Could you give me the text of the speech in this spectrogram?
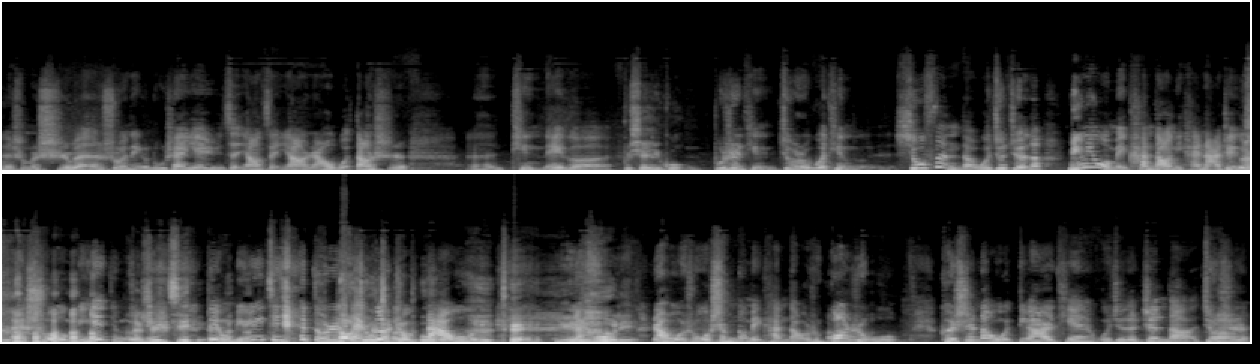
呃什么诗文，说那个庐山烟雨怎样怎样。然后我当时，嗯、挺那个不屑一顾。不是挺，就是我挺羞愤的，我就觉得明明我没看到，你还拿这个来说，我明明就我很生气对我明明今天 都是在各种大雾里，对，云里雾里。然后我说我什么都没看到，我说光是啊雾。可是呢，我第二天我觉得真的就是啊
